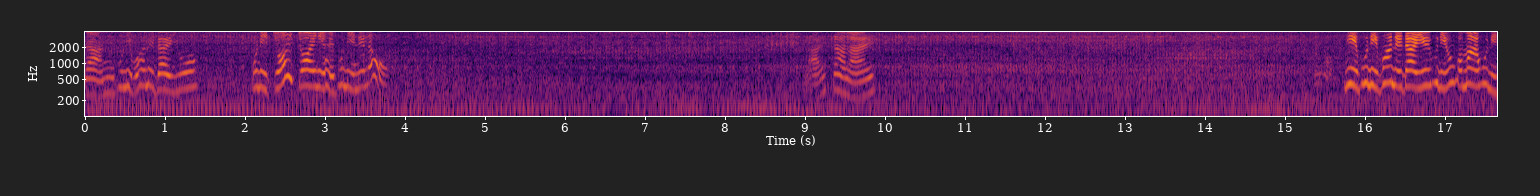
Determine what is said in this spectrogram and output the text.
จ้านี่ผู้นี้ว่าในได้อยู่ ผู้นี้จ้อยจ้อยนี่ให้ผู้นี้นี่แล้วหลายจ้าหลายนี่ผู้นี้ว่าในได้ยู่ผู้นี้ก็มาผู้นี้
